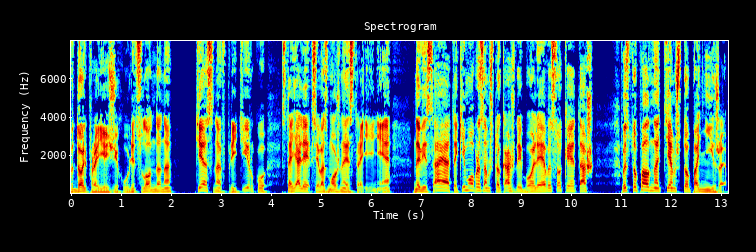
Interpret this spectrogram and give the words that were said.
Вдоль проезжих улиц Лондона, тесно в притирку, стояли всевозможные строения, нависая таким образом, что каждый более высокий этаж выступал над тем, что пониже,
